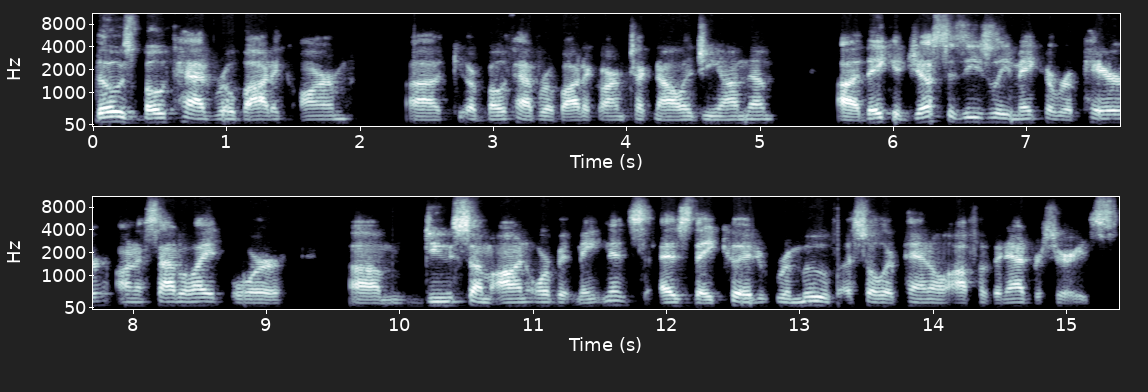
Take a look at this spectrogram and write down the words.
Those both had robotic arm, uh, or both have robotic arm technology on them. Uh, they could just as easily make a repair on a satellite or um, do some on-orbit maintenance as they could remove a solar panel off of an adversary's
